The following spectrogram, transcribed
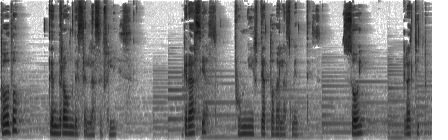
Todo tendrá un desenlace feliz. Gracias por unirte a todas las mentes. Soy gratitud.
